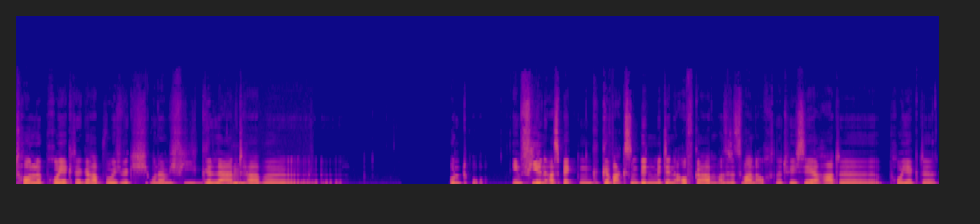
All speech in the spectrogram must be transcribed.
tolle Projekte gehabt, wo ich wirklich unheimlich viel gelernt mhm. habe und in vielen Aspekten gewachsen bin mit den Aufgaben. Also das waren auch natürlich sehr harte Projekte.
